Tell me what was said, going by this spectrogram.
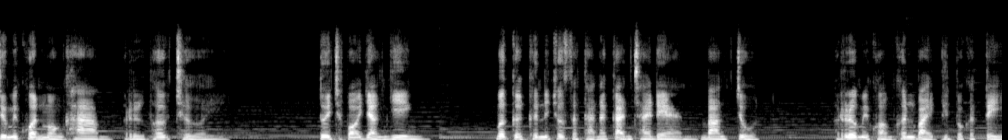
จึงไม่ควรมองข้ามหรือเพิกเฉย โดยเฉพาะอย่างยิ่ง เมื่อเกิดขึ้นในช่วงสถานการณ์ชายแดนบางจุด เริ่มมีความเคลื่อนไหวผิดปกติ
